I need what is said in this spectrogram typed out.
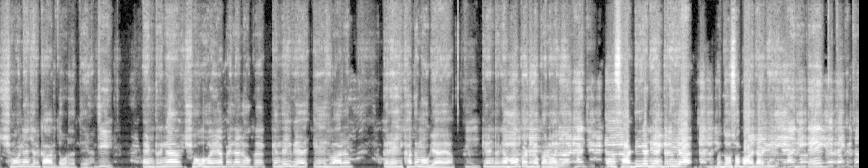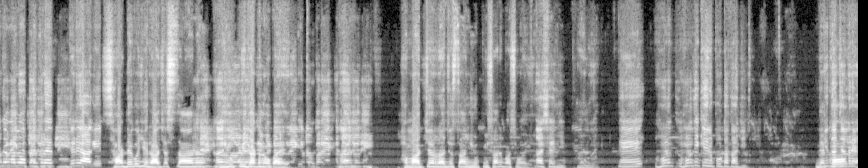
ਸ਼ੋਅ ਨੇ ਅੱਜ ਰਿਕਾਰਡ ਤੋੜ ਦਿੱਤੇ ਆ। ਜੀ। ਐਂਟਰੀਆਂ ਸ਼ੋਅ ਹੋਏ ਆ ਪਹਿਲਾਂ ਲੋਕ ਕਹਿੰਦੇ ਵੀ ਇਸ ਵਾਰ ਕਰੇਜ ਖਤਮ ਹੋ ਗਿਆ ਆ। ਕਿ ਐਂਟਰੀਆਂ ਬਹੁਤ ਘੱਟ ਲੋਕਾਂ ਨੂੰ ਆਈਆਂ। ਹਾਂਜੀ। ਔਰ ਸਾਡੀ ਜਿਹੜੀ ਐਂਟਰੀ ਆ ਉਹ 200 ਪਾਰ ਕਰ ਗਈ। ਹੈ। ਹਾਂਜੀ। ਤੇ ਕਿੱਥੋਂ ਕਿੱਥੋਂ ਦੇ ਮੰਨ ਲਓ ਆਪਣੇ ਕੋਲੇ ਜਿਹੜੇ ਆ ਗਏ? ਸਾਡੇ ਕੋਲ ਜੀ ਰਾਜਸਥਾਨ ਯੂਪੀ ਤੱਕ ਲੋਕ ਆਏ। ਹਿਮਾਚਲ ਰਾਜਸਥਾਨ ਯੂਪੀ ਸਾਰੇ ਪਾਸੋਂ ਆਏ। ਅੱਛਾ ਜੀ। ਤੇ ਹੁਣ ਹੁਣ ਦੀ ਕੀ ਰਿਪੋਰਟ ਆ ਤਾਂ ਜੀ ਦੇਖੋ ਚੱਲ ਰਿਹਾ?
